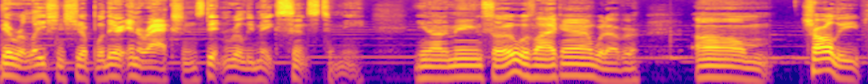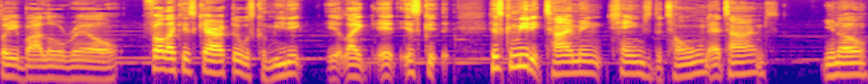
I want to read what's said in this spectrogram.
their relationship or their interactions didn't really make sense to me. You know what I mean? So it was like, eh, whatever. Um, Charlie, played by Lil Rel, felt like his character was comedic. It, like it is his comedic timing changed the tone at times. You know,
